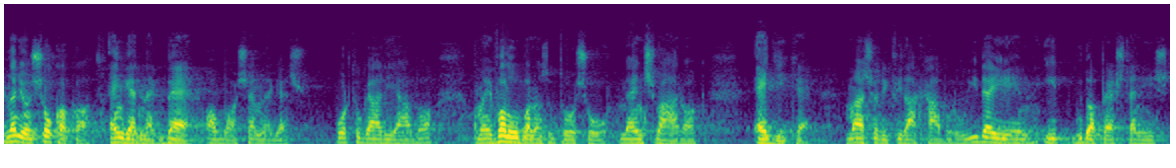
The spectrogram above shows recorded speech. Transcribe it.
nagyon sokakat engednek be abba a semleges Portugáliába, amely valóban az utolsó mencsvárak egyike. Második világháború idején, itt Budapesten is,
